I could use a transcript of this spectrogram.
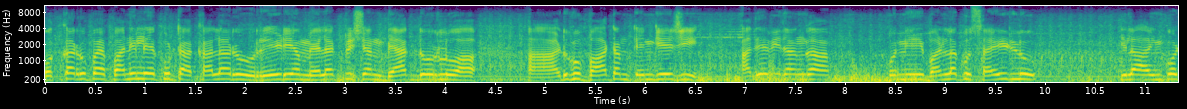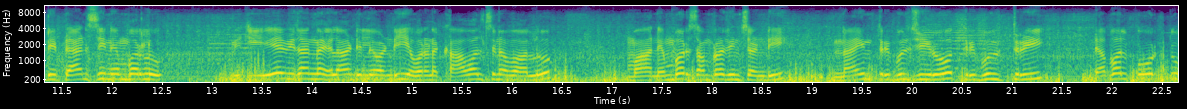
ఒక్క రూపాయి పని లేకుండా కలరు రేడియం ఎలక్ట్రిషియన్ బ్యాక్ డోర్లు ఆ- అడుగు బాటం టెన్ కేజీ అదేవిధంగా కొన్ని బండ్లకు సైడ్లు ఇలా ఇంకోటి ఫ్యాన్సీ నెంబర్లు మీకు ఏ విధంగా ఎలాంటి లేవండి ఎవరైనా కావాల్సిన వాళ్ళు మా నెంబర్ సంప్రదించండి. Nine triple zero triple three double four two.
